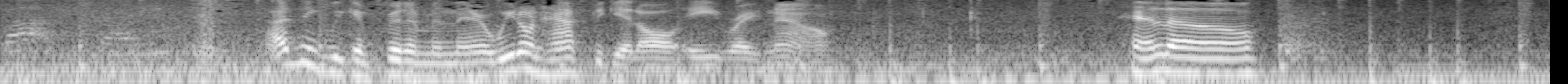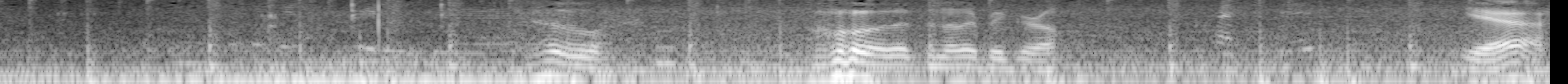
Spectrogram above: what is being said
box, I think we can fit them in there. We don't have to get all eight right now. Hello. Oh. Oh, that's another big girl. Tested. Yeah.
